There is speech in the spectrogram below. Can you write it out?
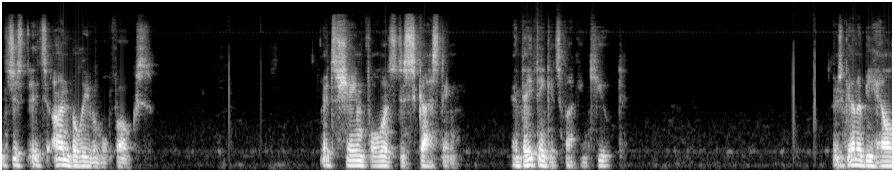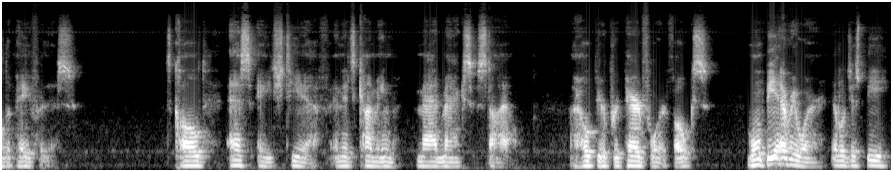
It's just, it's unbelievable, folks. It's shameful. It's disgusting. And they think it's fucking cute. There's going to be hell to pay for this. It's called SHTF and it's coming Mad Max style. I hope you're prepared for it, folks. Won't be everywhere. It'll just be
